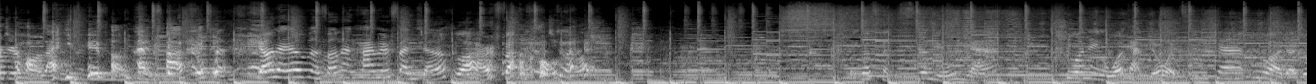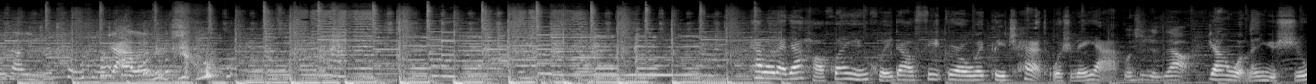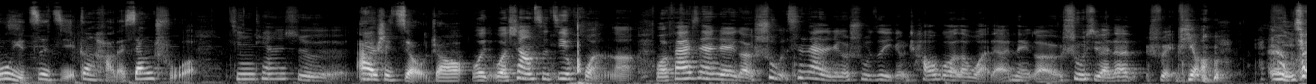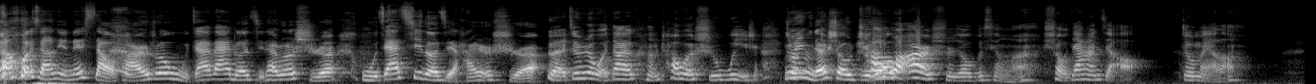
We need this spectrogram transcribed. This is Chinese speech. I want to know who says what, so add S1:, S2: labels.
S1: 桌之后来一杯防弹咖啡，
S2: 然后大家问防弹咖啡是饭前喝还是饭后喝？有一个粉丝留言说，那个我感觉我今天饿的就像一只冲出栅栏的猪。Hello，大家好，欢迎回到 Fit Girl Weekly Chat，我是维雅，
S1: 我是 Giselle，
S2: 让我们与食物与自己更好的相处。
S1: 今天是
S2: 二十九周，
S1: 我我上次记混了，我发现这个数现在的这个数字已经超过了我的那个数学的水平。
S2: 你让我想起那小孩儿说五加八得几，他说十五加七得几还是十？
S1: 对，就是我大概可能超过十五以上，
S2: 因为你的手指
S1: 超过二十就不行了，手加上脚就没了。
